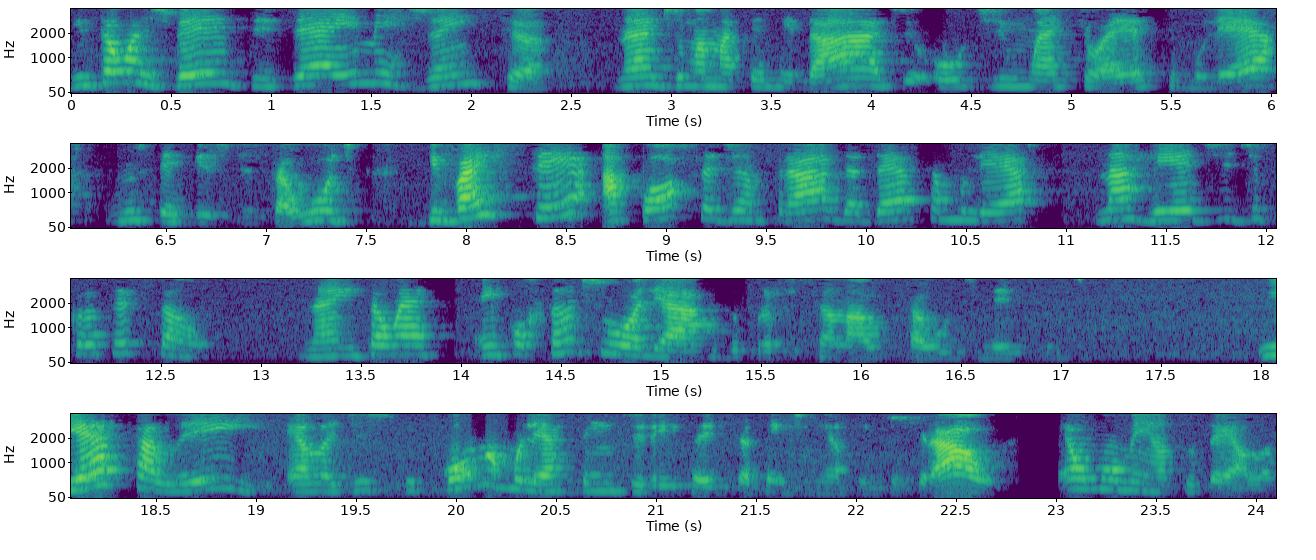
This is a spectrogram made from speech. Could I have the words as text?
Então, às vezes, é a emergência né, de uma maternidade ou de um SOS mulher, um serviço de saúde, que vai ser a porta de entrada dessa mulher na rede de proteção. Né? Então, é, é importante o olhar do profissional de saúde nesse sentido. E essa lei, ela diz que como a mulher tem direito a esse atendimento integral, é o momento dela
